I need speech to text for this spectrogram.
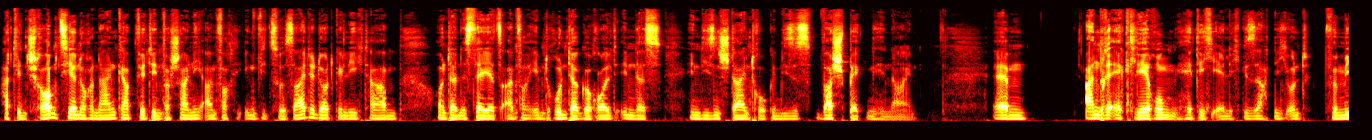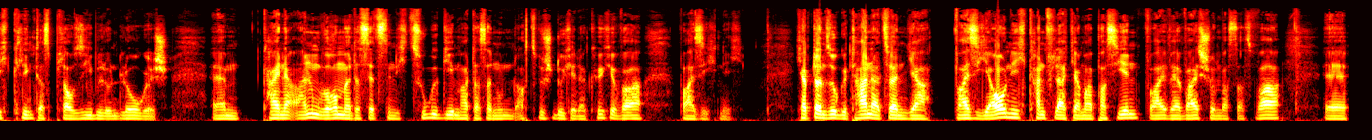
hat den Schraubenzieher noch in der Hand gehabt, wird den wahrscheinlich einfach irgendwie zur Seite dort gelegt haben und dann ist er jetzt einfach eben runtergerollt in, das, in diesen Steindruck, in dieses Waschbecken hinein. Ähm, andere Erklärung hätte ich ehrlich gesagt nicht und für mich klingt das plausibel und logisch. Ähm, keine Ahnung, warum er das jetzt nicht zugegeben hat, dass er nun auch zwischendurch in der Küche war, weiß ich nicht. Ich habe dann so getan, als wenn, ja, weiß ich auch nicht, kann vielleicht ja mal passieren, weil wer weiß schon, was das war. Äh,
